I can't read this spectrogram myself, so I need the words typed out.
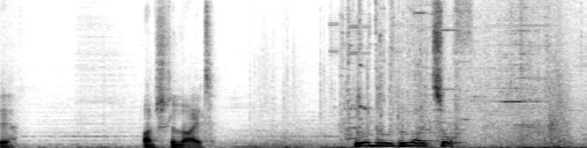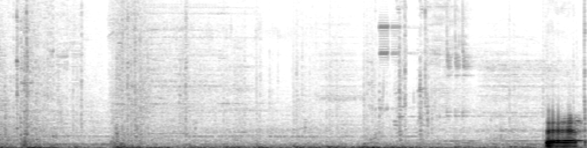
yeah. Punch the light. Oh no, the light's off. Burp.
